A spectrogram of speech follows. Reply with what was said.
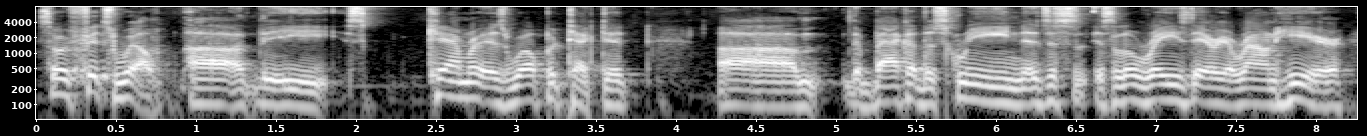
So it fits well. Uh, the camera is well protected um, the back of the screen is just it's a little raised area around here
